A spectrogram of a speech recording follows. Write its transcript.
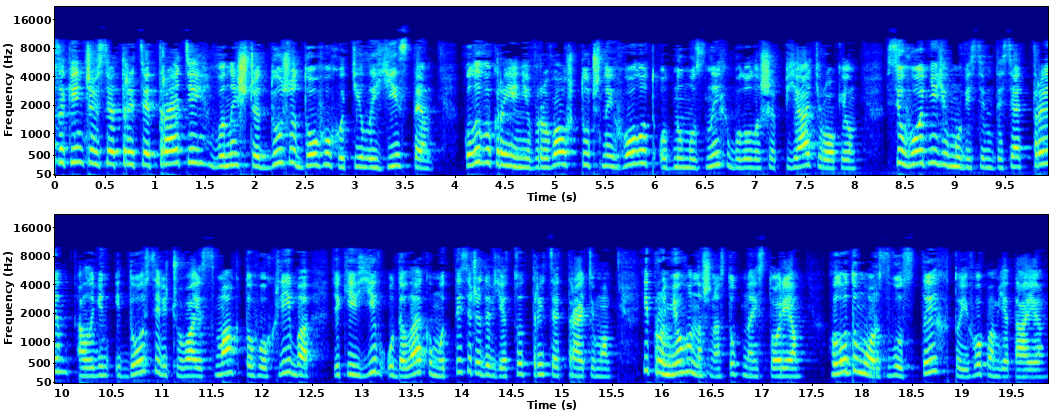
закінчився 33-й, вони ще дуже довго хотіли їсти. Коли в Україні вирував штучний голод, одному з них було лише 5 років. Сьогодні йому 83, але він і досі відчуває смак того хліба, який їв у далекому 1933-му. І про нього наша наступна історія. Голодомор з вуст тих, хто його пам'ятає.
